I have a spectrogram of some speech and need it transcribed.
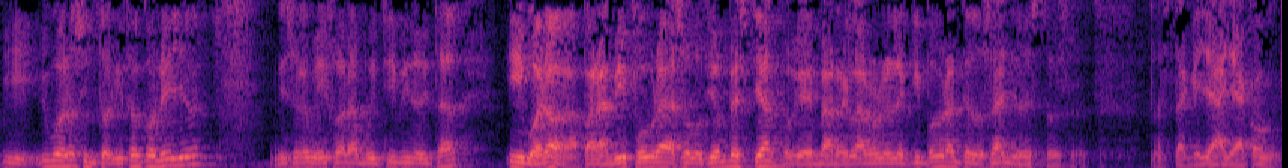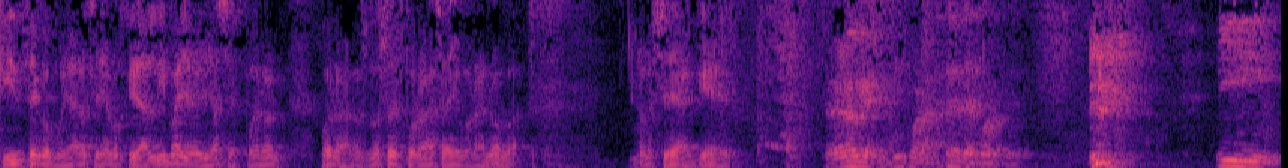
y, bueno, sintonizó con ellos. Y que mi hijo era muy tímido y tal. Y bueno, para mí fue una solución bestial, porque me arreglaron el equipo durante dos años estos. Hasta que ya, ya con 15, como ya nos teníamos que ir a Lima, ellos ya se fueron, bueno, a los dos se fueron a Salle Boranova. O sea que Pero creo que es importante hacer deporte. Y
